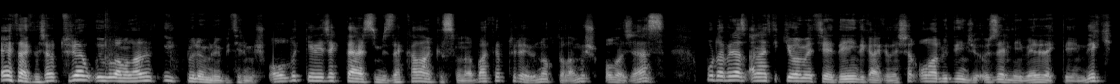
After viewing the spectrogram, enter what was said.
Evet arkadaşlar türev uygulamalarının ilk bölümünü bitirmiş olduk. Gelecek dersimizde kalan kısmına bakıp türevi noktalamış olacağız. Burada biraz analitik geometriye değindik arkadaşlar. Olabildiğince özelliği vererek değindik.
